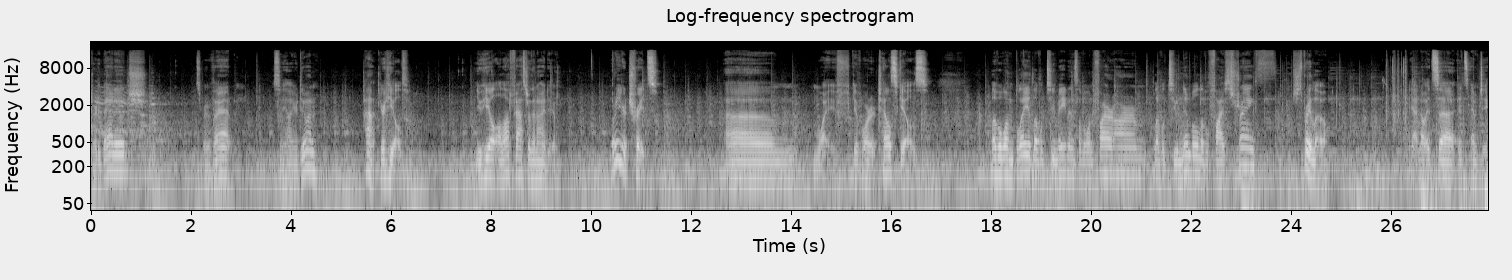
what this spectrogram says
Dirty bandage. Let's remove that. See how you're doing. Ah, you're healed. You heal a lot faster than I do. What are your traits? Um, wife. Give order. Tell skills. Level 1 blade, level 2 maintenance, level 1 firearm, level 2 nimble, level 5 strength. Is pretty low. Yeah, no, it's uh it's empty.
